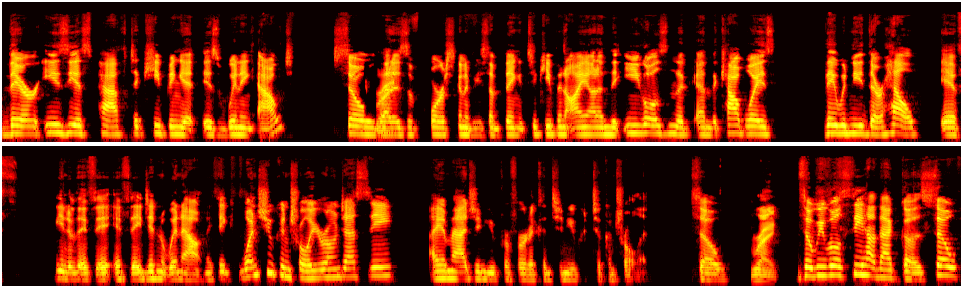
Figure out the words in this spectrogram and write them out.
their easiest path to keeping it is winning out. So right. that is, of course, going to be something to keep an eye on. And the Eagles and the and the Cowboys, they would need their help if you know, if if they didn't win out. And I think once you control your own destiny, I imagine you'd prefer to continue to control it. So Right. So we will see how that goes. So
